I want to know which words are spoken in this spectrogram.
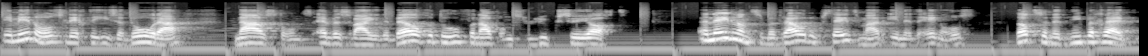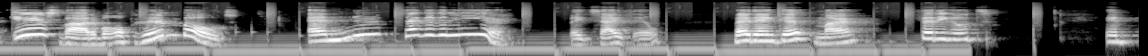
Inmiddels ligt de Isadora naast ons en we zwaaien de Belgen toe vanaf ons luxe jacht. Een Nederlandse mevrouw roept steeds maar in het Engels dat ze het niet begrijpt. Eerst waren we op hun boot en nu zijn we weer hier. weet zij veel. Wij denken, maar very good. In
